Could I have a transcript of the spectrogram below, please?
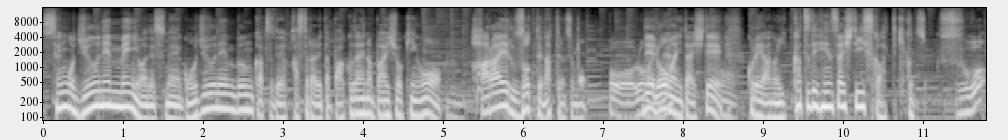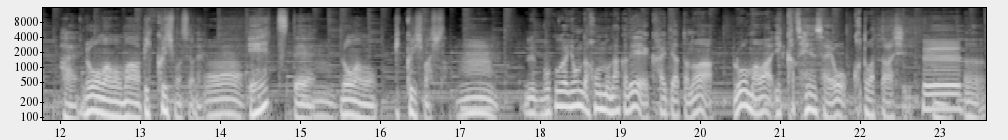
戦後10年目にはですね50年分割で課せられた莫大な賠償金を払えるぞってなってるんですよもう。でローマにに対してねこれあの一括で返済していいですかって聞くんですよ。うんすごっ。はい。ローマもまあびっくりしますよね。うんえっつってうんローマもびっくりしました。うん。で僕が読んだ本の中で書いてあったのはローマは一括返済を断ったらしい。うん、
